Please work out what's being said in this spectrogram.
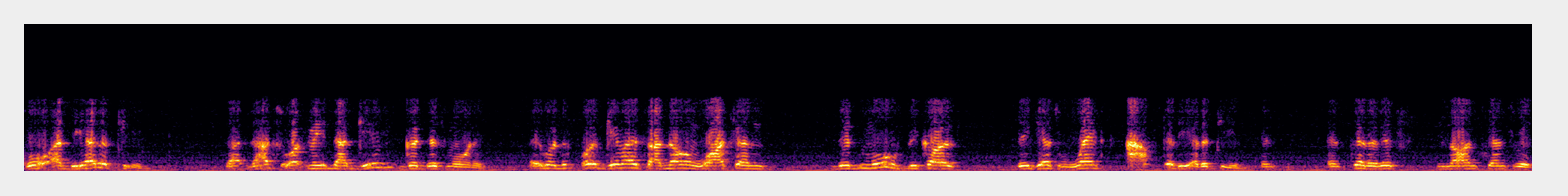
go at the other team. That that's what made that game good this morning. It was the first game I sat down and watched and didn't move because they just went after the other team in, instead of this nonsense with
